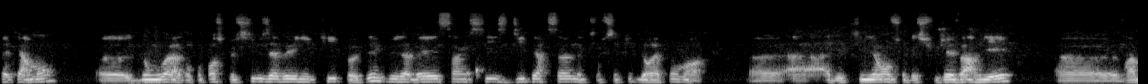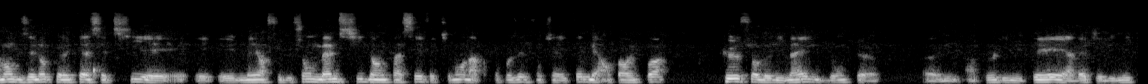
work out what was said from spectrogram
très clairement. donc voilà, donc on pense que si vous avez une équipe, dès que vous avez 5, 6, 10 personnes qui sont susceptibles de répondre à, des clients sur des sujets variés, vraiment Xeno connecté à celle-ci est, est, une meilleure solution, même si dans le passé, effectivement, on a proposé des fonctionnalités, mais encore une fois, que sur de l'email, donc euh, un peu limité avec les limites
